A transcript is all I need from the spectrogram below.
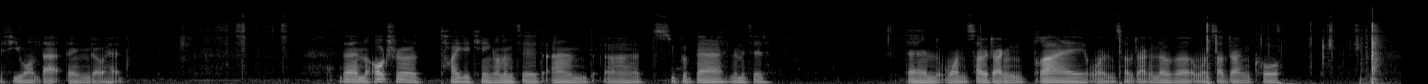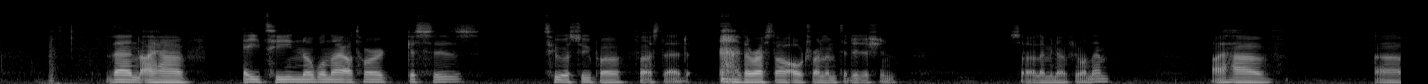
if you want that, then go ahead. Then Ultra Tiger King Unlimited and uh, Super Bear Limited. Then one Cyber Dragon 3, one Cyber Dragon Nova, one Cyber Dragon Core. Then I have 18 Noble Knight Artorigases, two are Super, first Ed. the rest are Ultra Unlimited Edition. So let me know if you want them. I have uh,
